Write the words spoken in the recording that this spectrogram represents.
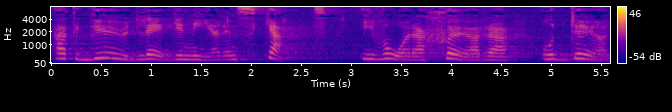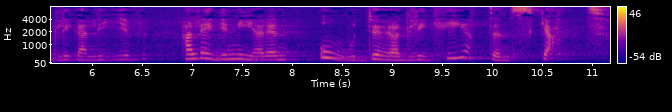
Att Gud lägger ner en skatt i våra sköra och dödliga liv. Han lägger ner en odödlighetens skatt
